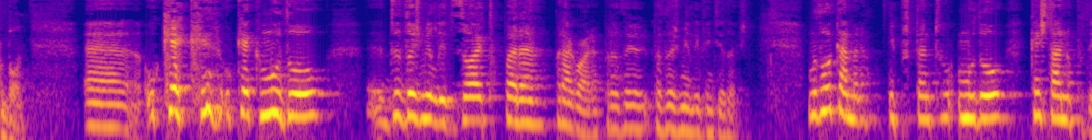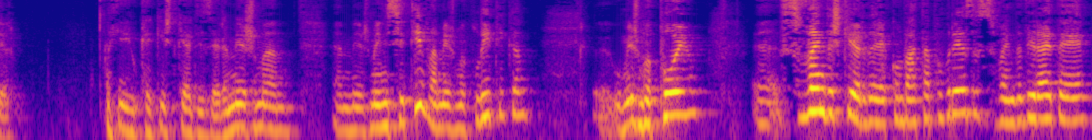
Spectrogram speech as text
Bom, uh, o, que é que, o que é que mudou de 2018 para, para agora, para, de, para 2022? Mudou a Câmara e, portanto, mudou quem está no poder. E o que é que isto quer dizer? A mesma, a mesma iniciativa, a mesma política, o mesmo apoio, eh, se vem da esquerda é combate à pobreza, se vem da direita é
